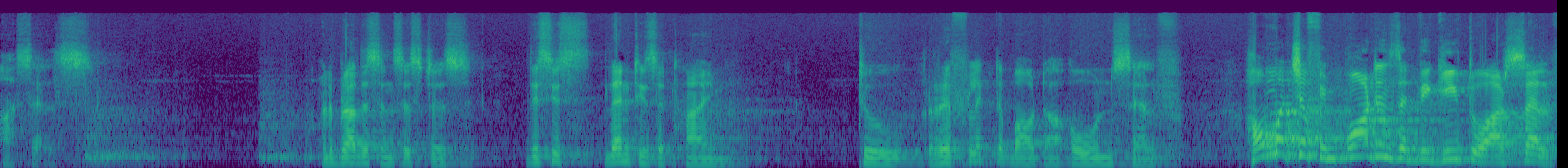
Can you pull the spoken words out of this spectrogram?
ourselves. My brothers and sisters, this is Lent is a time to reflect about our own self. How much of importance that we give to ourself,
